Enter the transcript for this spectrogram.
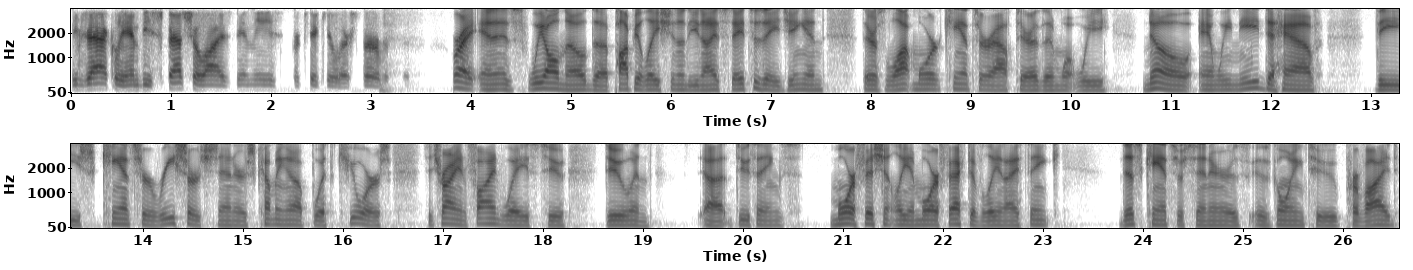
Exactly. And be specialized in these particular services. Right. And as we all know, the population of the United States is aging, and there's a lot more cancer out there than what we know. And we need to have these cancer research centers coming up with cures to try and find ways to do and uh, do things more efficiently and more effectively. And I think this cancer center is, is going to provide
